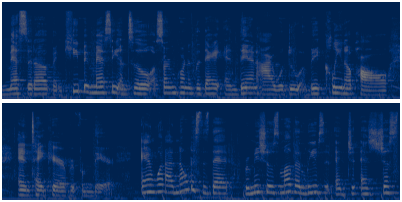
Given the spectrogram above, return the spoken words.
mess it up and keep it messy until a certain point of the day, and then I will do a big cleanup haul and take care of it from there. And what I noticed is that Ramisha's mother leaves it as just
